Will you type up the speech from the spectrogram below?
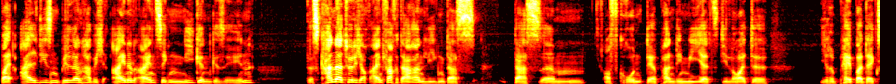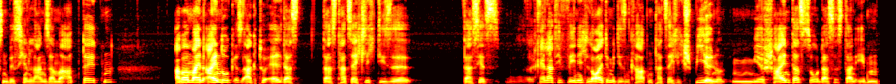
Bei all diesen Bildern habe ich einen einzigen Negan gesehen. Das kann natürlich auch einfach daran liegen, dass, dass ähm, aufgrund der Pandemie jetzt die Leute ihre Paperdecks ein bisschen langsamer updaten. Aber mein Eindruck ist aktuell, dass, dass tatsächlich diese, dass jetzt relativ wenig Leute mit diesen Karten tatsächlich spielen. Und mir scheint das so, dass es dann eben,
